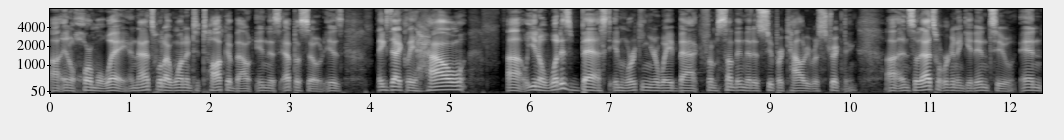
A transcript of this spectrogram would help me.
uh, in a horrible way, and that's what I wanted to talk about in this episode is exactly how uh, you know what is best in working your way back from something that is super calorie restricting uh, and so that's what we're going to get into and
